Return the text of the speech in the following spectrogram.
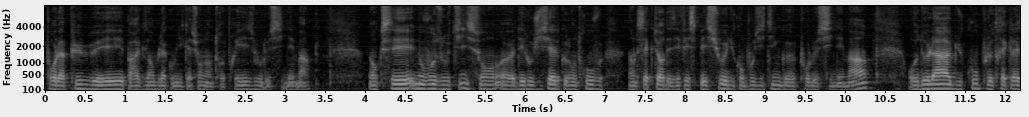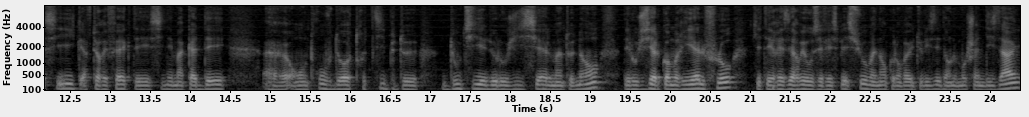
pour la pub et par exemple la communication d'entreprise ou le cinéma. Donc ces nouveaux outils sont euh, des logiciels que l'on trouve dans le secteur des effets spéciaux et du compositing euh, pour le cinéma. Au-delà du couple très classique, After Effects et Cinéma 4D, euh, on trouve d'autres types d'outils et de logiciels maintenant, des logiciels comme RealFlow, qui étaient réservés aux effets spéciaux, maintenant que l'on va utiliser dans le motion design,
